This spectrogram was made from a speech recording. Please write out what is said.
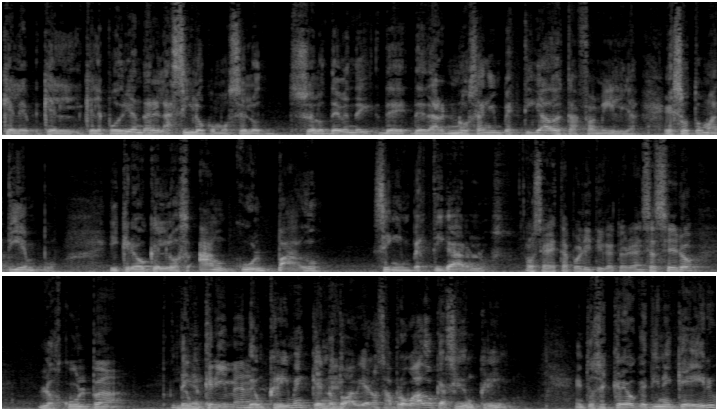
que le, que, podrían dar el asilo como se lo, se los deben de, dar. No se han investigado estas familias. Eso toma tiempo. Y creo que los han culpado sin investigarlos. O sea, esta política de tolerancia cero los culpa de un crimen. De un crimen que no, todavía no se ha probado que ha sido un crimen. Entonces creo que tiene que ir,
